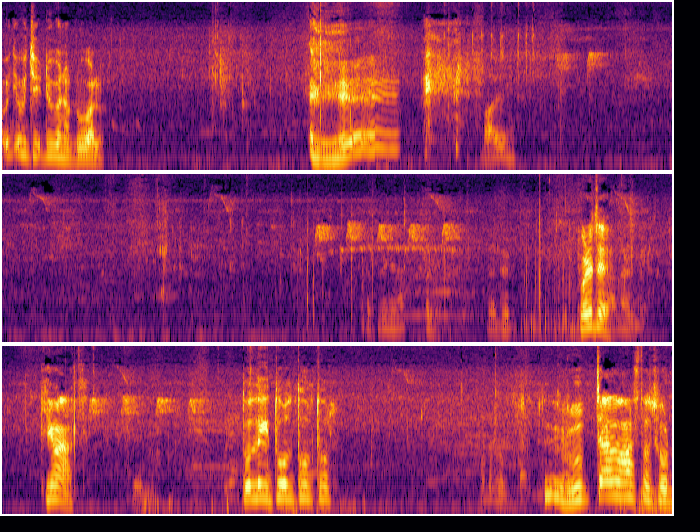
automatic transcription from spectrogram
ওই যে ওই যে ডুবে না ডুবালো। পড়েছে? কি মাছ? তোল দেখি তোল তোল তোল। রূপচাঁদ মাছ তো ছোট।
